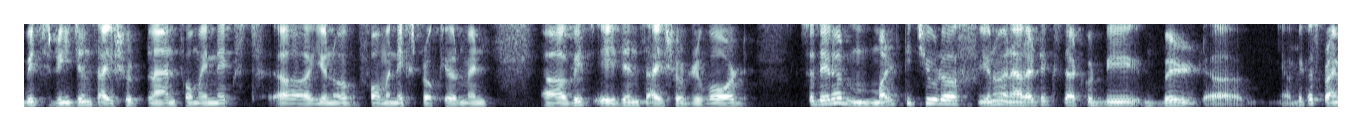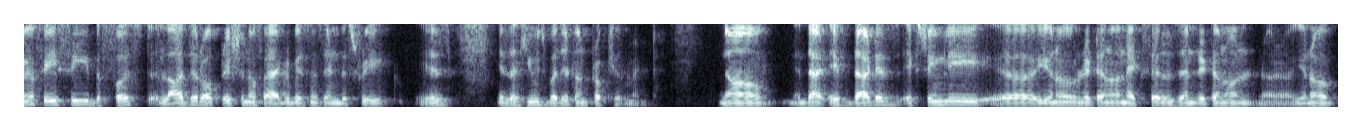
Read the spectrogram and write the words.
which regions I should plan for my next, uh, you know, for my next procurement, uh, which agents I should reward. So there are multitude of you know analytics that could be built uh, because prima facie the first larger operation of agribusiness industry is is a huge budget on procurement. Now that if that is extremely uh, you know written on Excels and written on uh, you know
